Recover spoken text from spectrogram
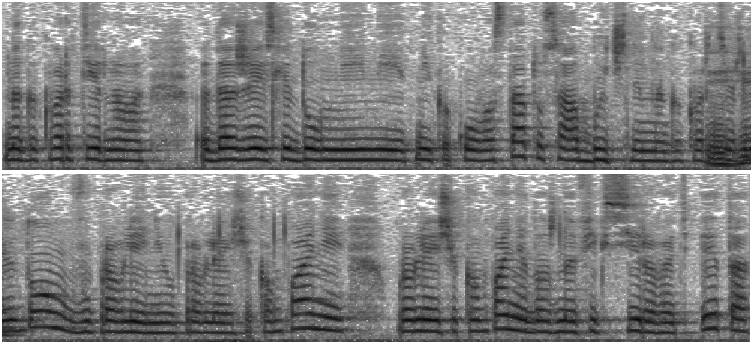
многоквартирного, даже если дом не имеет никакого статуса, обычный многоквартирный угу. дом, в управлении управляющей компании, управляющая компания должна фиксировать это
